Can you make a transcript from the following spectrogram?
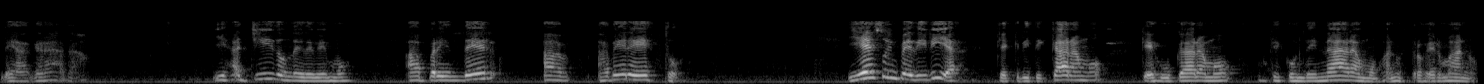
le agrada. Y es allí donde debemos aprender a, ver esto. Y eso impediría que criticáramos, que juzgáramos, que condenáramos a nuestros hermanos.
